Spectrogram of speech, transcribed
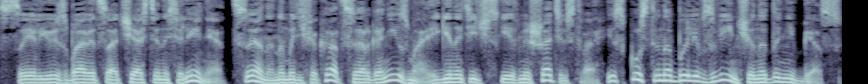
С целью избавиться от части населения, цены на модификации организма и генетические вмешательства искусственно были взвинчены до небес.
